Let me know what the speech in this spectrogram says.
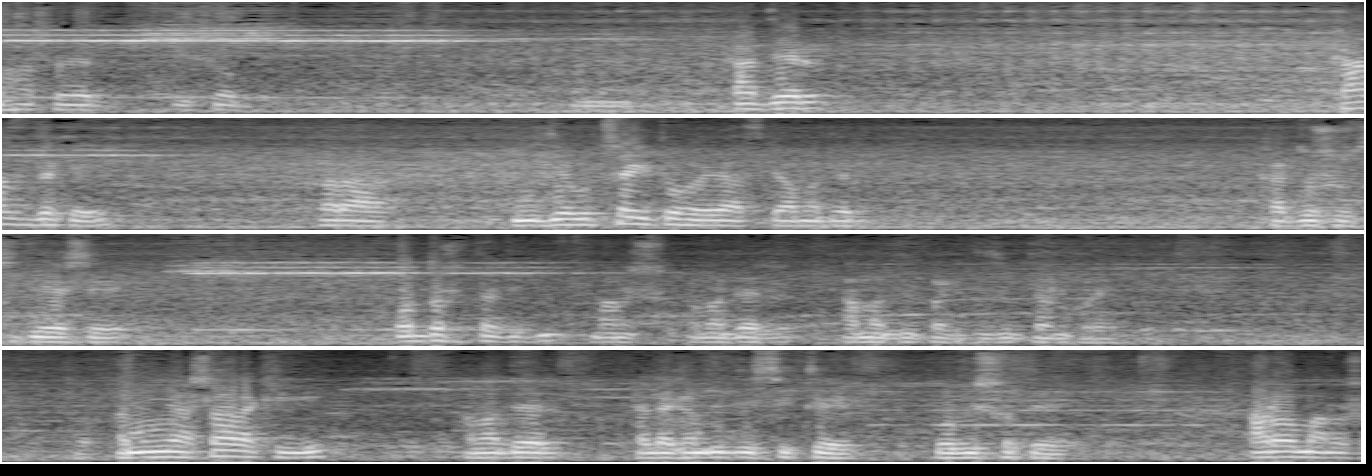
মহাশয়ের এইসব মানে কাজের কাজ দেখে তারা নিজে উৎসাহিত হয়ে আজকে আমাদের কার্যসূচিতে এসে অর্ধ শতাধিক মানুষ আমাদের আমাদের পার্টিতে যোগদান করে। তো আমি আশা রাখি আমাদের হাইলাকান্দি ডিস্ট্রিক্টে ভবিষ্যতে আরও মানুষ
